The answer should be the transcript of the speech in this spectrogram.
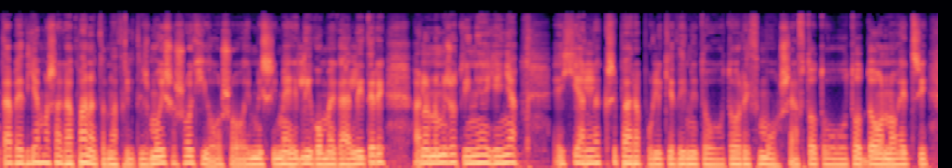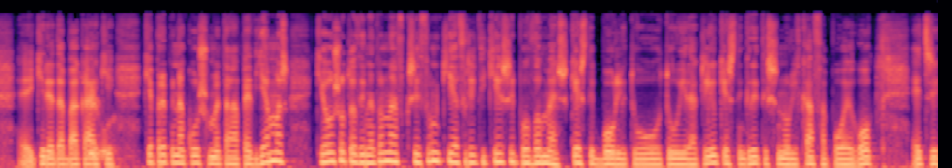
τα παιδιά μας αγαπάνε τον αθλητισμό, ίσως όχι όσο εμείς είμαι λίγο μεγαλύτεροι, αλλά νομίζω ότι η νέα γενιά έχει αλλάξει πάρα πολύ και δίνει το, το ρυθμό σε αυτό το, το τόνο έτσι, ε, κύριε Νταμπακάκη. Και πρέπει να ακούσουμε τα παιδιά μας και όσο το δυνατόν να αυξηθούν και οι αθλητικές υποδομές και στην πόλη του, του Ηρακλείου και στην Κρήτη συνολικά, θα πω εγώ, έτσι,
